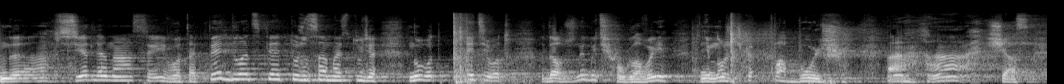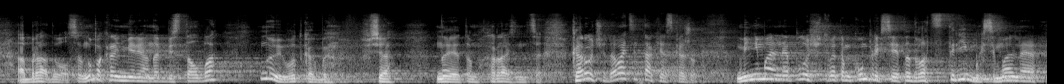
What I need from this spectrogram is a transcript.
Да, все для нас. И вот опять 25, то же самое студия. Ну вот эти вот должны быть угловые немножечко побольше. Ага, сейчас обрадовался. Ну, по крайней мере, она без столба. Ну и вот как бы вся на этом разница. Короче, давайте так я скажу. Минимальная площадь в этом комплексе это 23, максимальная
